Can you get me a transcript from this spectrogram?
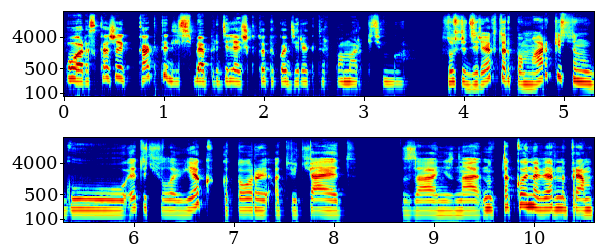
О, расскажи, как ты для себя определяешь, кто такой директор по маркетингу? Слушай, директор по маркетингу – это человек, который отвечает за, не знаю, ну, такой, наверное, прям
